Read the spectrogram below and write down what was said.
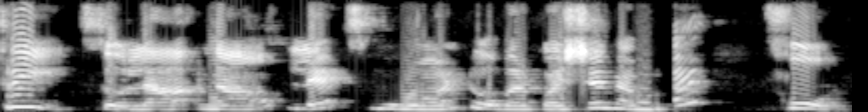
3. So now let's move on to our question number 4.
